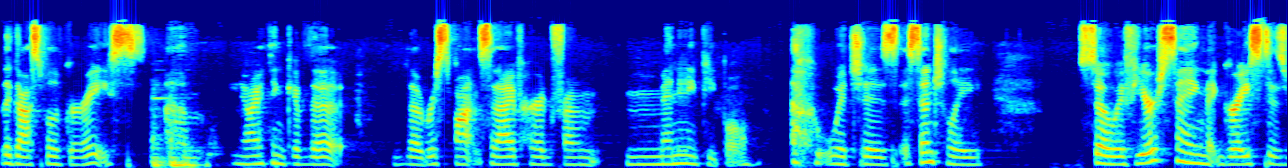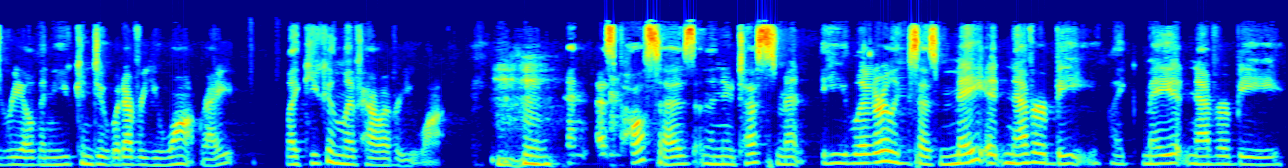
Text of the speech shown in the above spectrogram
the gospel of grace. Um, you know, I think of the the response that I've heard from many people, which is essentially, so if you're saying that grace is real, then you can do whatever you want, right? Like you can live however you want. Mm-hmm. And as Paul says in the New Testament, he literally says, "May it never be like, may it never be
